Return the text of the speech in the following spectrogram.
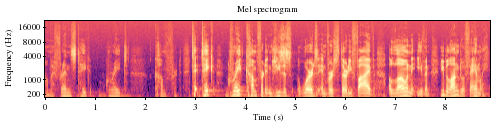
Oh, my friends, take great comfort. T- take great comfort in Jesus' words in verse 35 alone, even. You belong to a family.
